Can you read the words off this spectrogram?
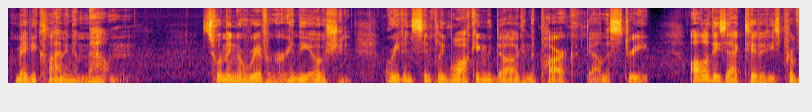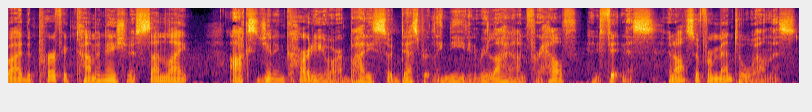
or maybe climbing a mountain, swimming a river or in the ocean, or even simply walking the dog in the park down the street, all of these activities provide the perfect combination of sunlight, oxygen, and cardio our bodies so desperately need and rely on for health and fitness, and also for mental wellness.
